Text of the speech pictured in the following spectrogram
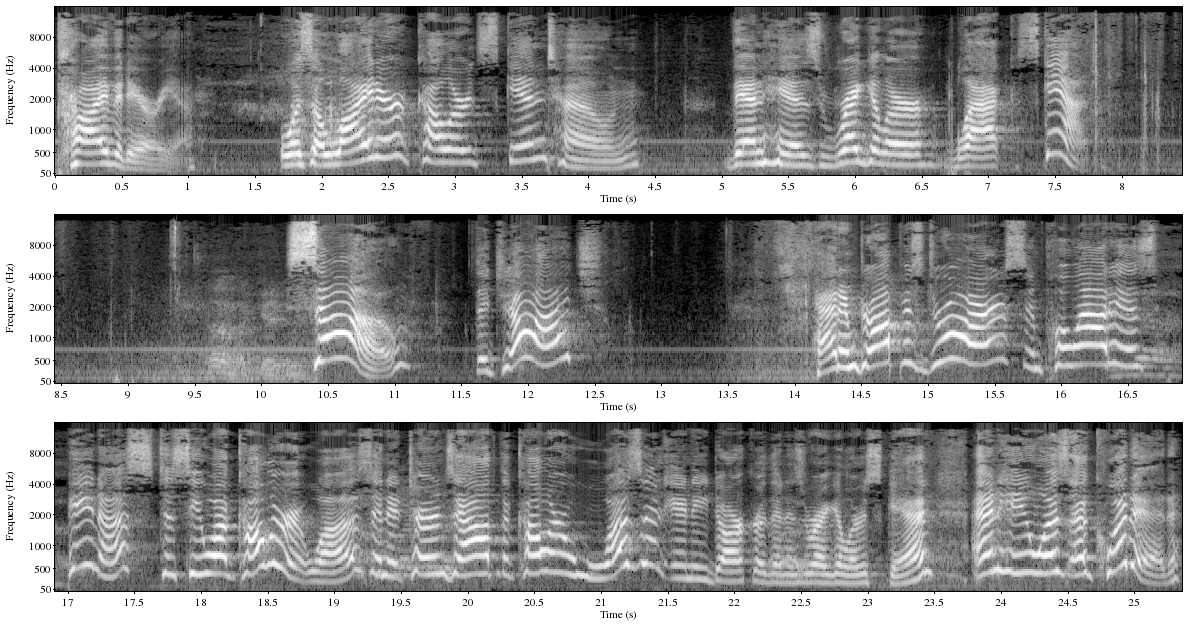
private area was a lighter colored skin tone than his regular black skin. Oh. So the judge had him drop his drawers and pull out his penis to see what color it was, and it turns out the color wasn't any darker than his regular skin, and he was acquitted.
